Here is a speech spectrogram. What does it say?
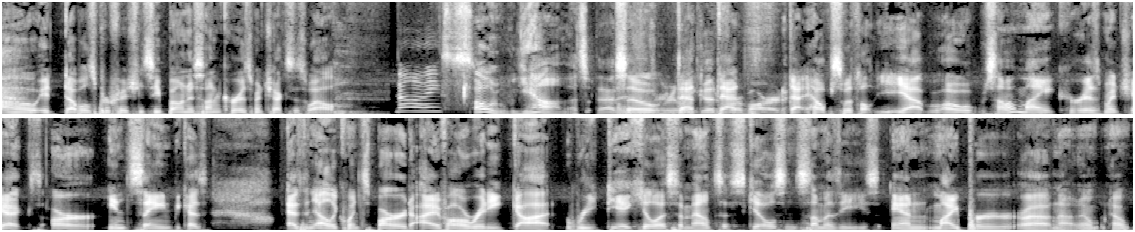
Oh, it doubles proficiency bonus on charisma checks as well. Nice. oh yeah, that's That is So really that good that for a bard. that helps with yeah. Oh, some of my charisma checks are insane because as an eloquence bard, I've already got ridiculous amounts of skills in some of these, and my per uh, no no no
